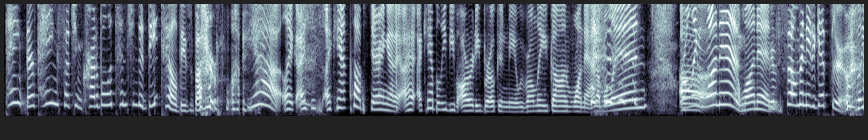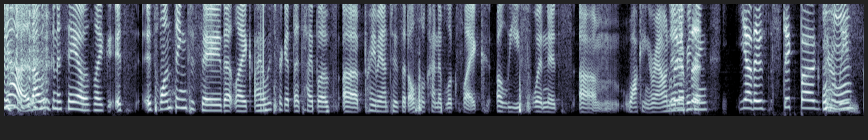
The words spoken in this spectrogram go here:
paying they're paying such incredible attention to detail these butterflies. Yeah like i just i can't stop staring at it. I, I can't believe you've already broken me. We've only gone one animal in. We're uh, only one in. one in. we have so many to get through. But yeah i was gonna say i was like it's it's one thing to say that like i always forget that type of uh, praying mantis that also kind of looks like a leaf when it's um, walking around well, and everything the, yeah, there's the stick bugs, there mm-hmm. are leaf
